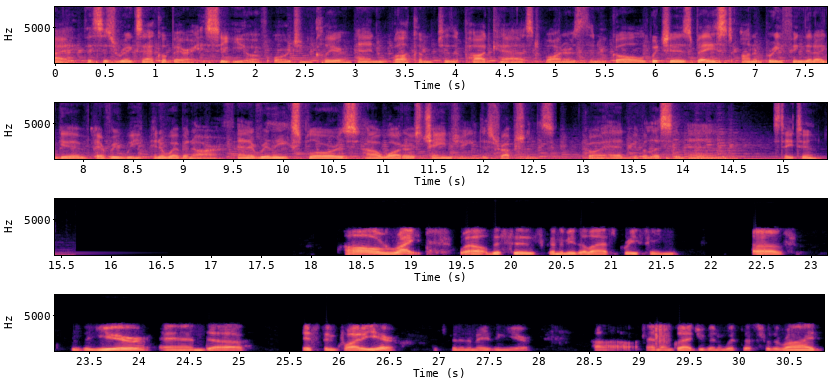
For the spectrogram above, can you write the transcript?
Hi, this is Riggs Eckelberry, CEO of Origin Clear, and welcome to the podcast Water's the New Gold, which is based on a briefing that I give every week in a webinar, and it really explores how water is changing, disruptions. Go ahead, give a listen, and stay tuned. All right. Well, this is going to be the last briefing of the year, and uh, it's been quite a year. It's been an amazing year. Uh, and I'm glad you've been with us for the ride.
